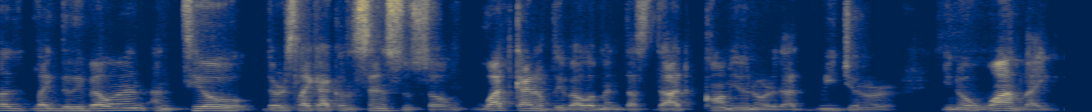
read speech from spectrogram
like the development until there's like a consensus. So, what kind of development does that commune or that region or you know want? Like,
